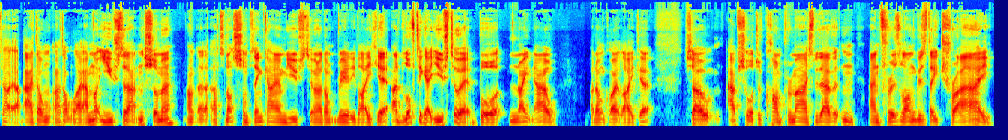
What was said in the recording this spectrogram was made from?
Because I, I don't, I don't like. I'm not used to that in the summer. i uh, that's not something I am used to, and I don't really like it. I'd love to get used to it, but right now, I don't quite like it. So I've sort of compromised with Everton, and for as long as they try,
